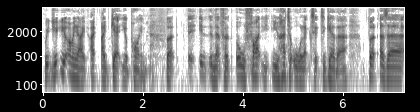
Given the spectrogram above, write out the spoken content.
Which you, you, I mean, I, I, I get your point, but in, in that for all five, you had to all exit together. But as a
